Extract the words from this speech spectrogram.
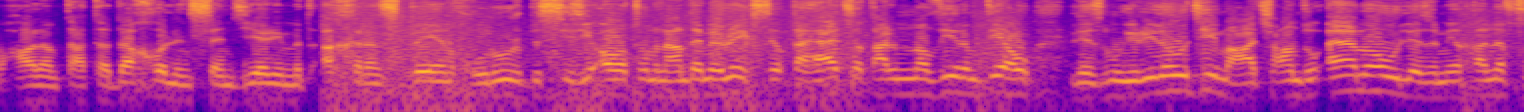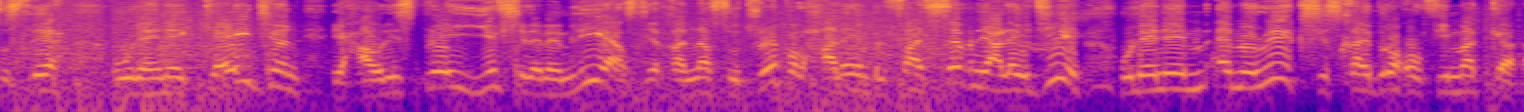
محاولة نتاع تدخل incendiary متاخرا. سبين خروج بال CZ auto من عند ميريكس يلقى headshot على النظير نتاعو لازم ي reload ي ما عادش عنده ammo ولازم يلقى نفسه سلاح. ولهنا كيجن يحاول يسبراي يفشل أمام لياز يلقى نفسه triple حاليا بال five 7 على يجيه ولهنا امريكس يسخايل روحه في مكة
